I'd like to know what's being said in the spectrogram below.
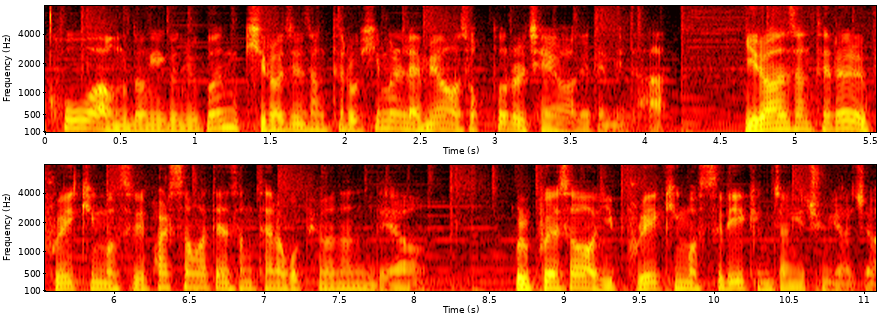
코어와 엉덩이 근육은 길어진 상태로 힘을 내며 속도를 제어하게 됩니다. 이러한 상태를 브레이킹 머슬이 활성화된 상태라고 표현하는데요. 골프에서 이 브레이킹 머슬이 굉장히 중요하죠.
